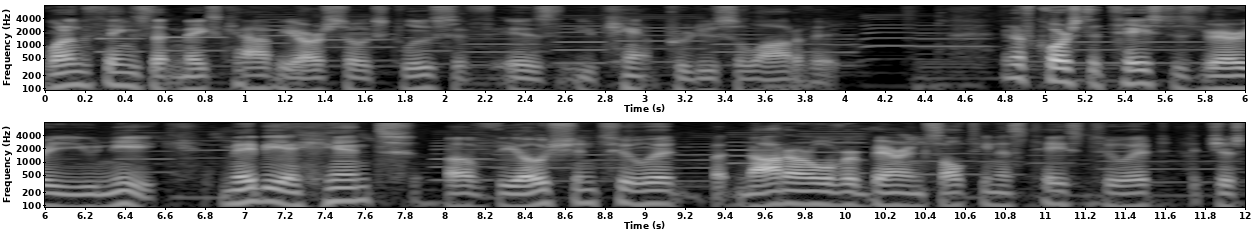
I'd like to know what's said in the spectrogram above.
One of the things that makes caviar so exclusive is you can't produce a lot of it. And of course the taste is very unique. Maybe a hint of the ocean to it, but not an overbearing saltiness taste to it. It just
